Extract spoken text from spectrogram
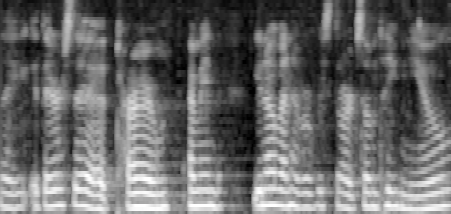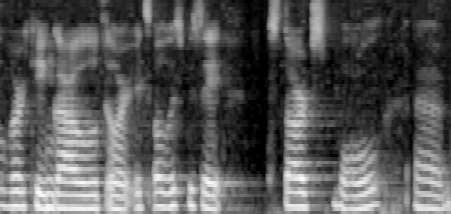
Like there's a term. I mean, you know, whenever we start something new, working out, or it's always we say, start small and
